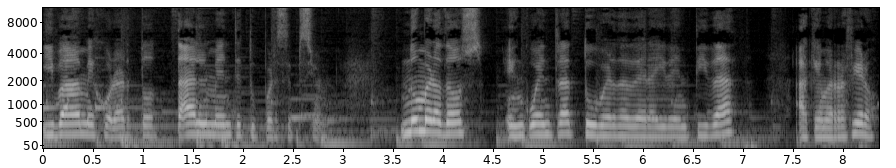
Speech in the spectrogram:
y va a mejorar totalmente tu percepción. Número dos, encuentra tu verdadera identidad. ¿A qué me refiero?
